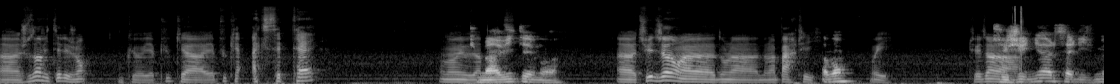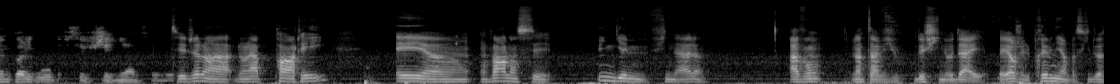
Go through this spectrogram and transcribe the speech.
Euh, je vous ai invité les gens. Donc il n'y a plus qu'à qu'à accepter. On en est Tu m'as invité, moi. Euh, Tu es déjà dans la, dans la, dans la partie. Ah bon? Oui. C'est la- génial, ça livre même pas le groupe. C'est génial. Tu es déjà dans la, dans la party. Et euh, on va relancer une game finale avant l'interview de Shinodai. D'ailleurs, je vais le prévenir parce qu'il doit,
